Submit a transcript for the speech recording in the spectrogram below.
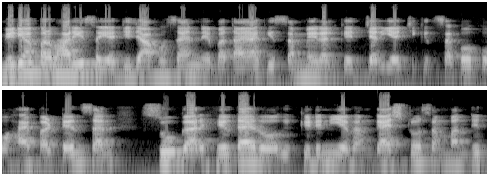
मीडिया प्रभारी सैयद जिजा हुसैन ने बताया कि सम्मेलन के ज़रिए चिकित्सकों को हाइपरटेंशन, शुगर, हृदय रोग, किडनी एवं गैस्ट्रो संबंधित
